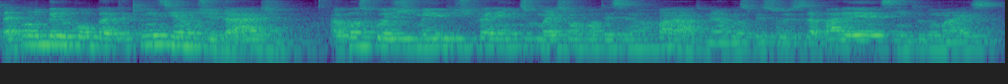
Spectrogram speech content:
Daí quando o Pedro completa 15 anos de idade, algumas coisas meio que diferentes começam a acontecer no orfanato, né, algumas pessoas desaparecem e tudo mais.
